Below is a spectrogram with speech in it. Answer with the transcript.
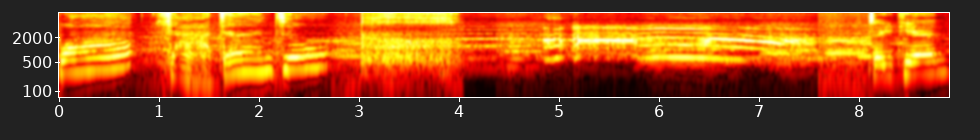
哇，小珍珠。这一天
